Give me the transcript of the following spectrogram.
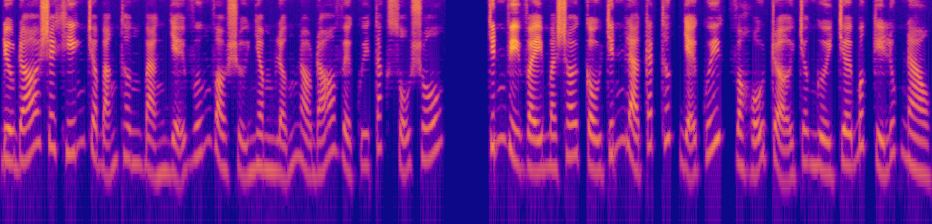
điều đó sẽ khiến cho bản thân bạn dễ vướng vào sự nhầm lẫn nào đó về quy tắc sổ số. Chính vì vậy mà soi cầu chính là cách thức giải quyết và hỗ trợ cho người chơi bất kỳ lúc nào.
